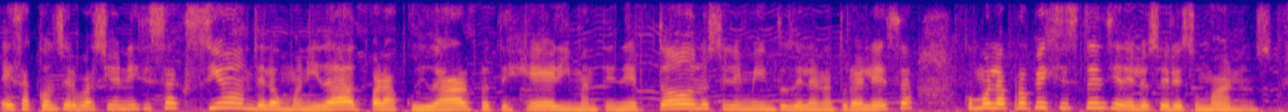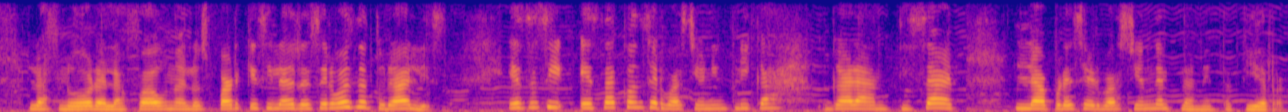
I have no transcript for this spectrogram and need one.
Esa conservación es esa acción de la humanidad para cuidar, proteger y mantener todos los elementos de la naturaleza como la propia existencia de los seres humanos, la flora, la fauna, los parques y las reservas naturales. Es decir, esta conservación implica garantizar la preservación del planeta Tierra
